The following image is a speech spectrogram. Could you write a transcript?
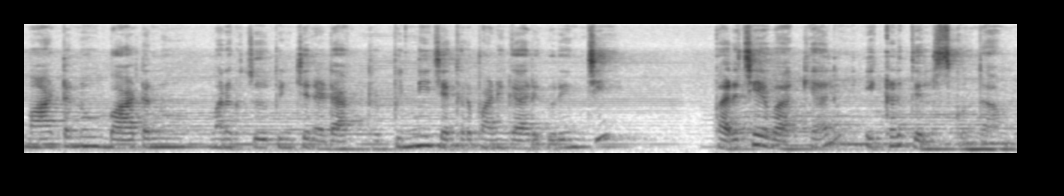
మాటను బాటను మనకు చూపించిన డాక్టర్ పిన్ని చక్రపాణి గారి గురించి పరిచయ వాక్యాలు ఇక్కడ తెలుసుకుందాం.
